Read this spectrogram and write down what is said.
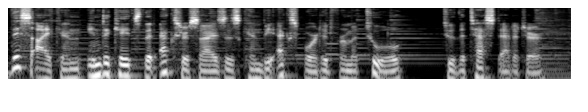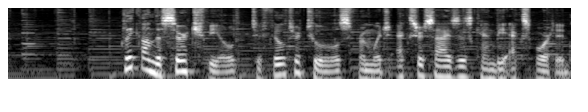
This icon indicates that exercises can be exported from a tool to the test editor. Click on the Search field to filter tools from which exercises can be exported.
